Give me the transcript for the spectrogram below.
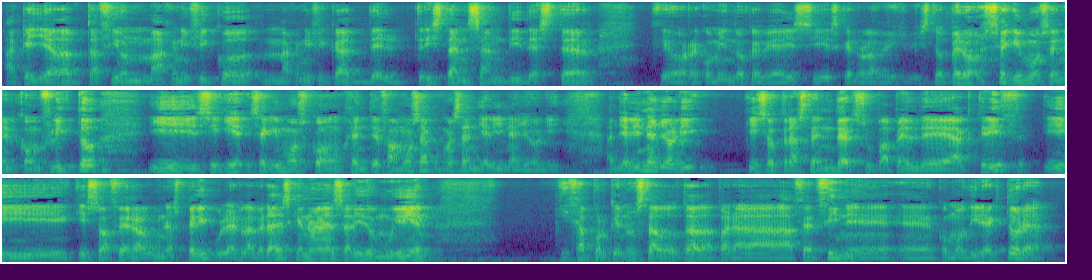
aquella adaptación magnífico, magnífica del Tristan Sandy de Esther, que os recomiendo que veáis si es que no la habéis visto. Pero seguimos en el conflicto y seguimos con gente famosa como es Angelina Jolie. Angelina Jolie quiso trascender su papel de actriz y quiso hacer algunas películas. La verdad es que no le han salido muy bien quizá porque no está dotada para hacer cine eh, como directora,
